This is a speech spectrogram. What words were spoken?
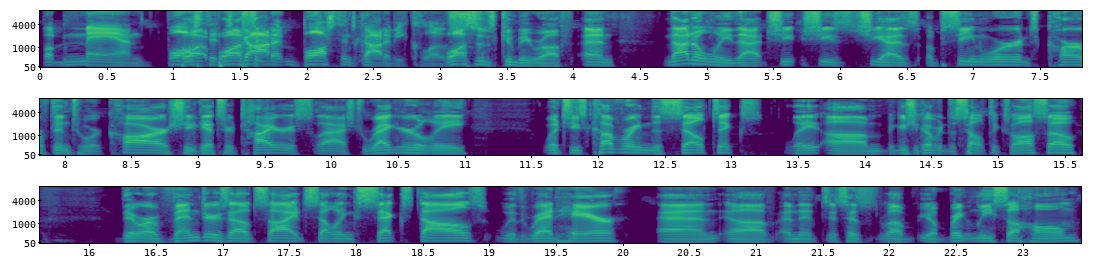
But man, Boston's Boston- got it. Boston's got to be close. Boston's can be rough, and not only that, she she's she has obscene words carved into her car. She gets her tires slashed regularly when she's covering the Celtics. Late, um, because she covered the Celtics also. There are vendors outside selling sex dolls with red hair, and uh, and it, it says, well, you know, bring Lisa home.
